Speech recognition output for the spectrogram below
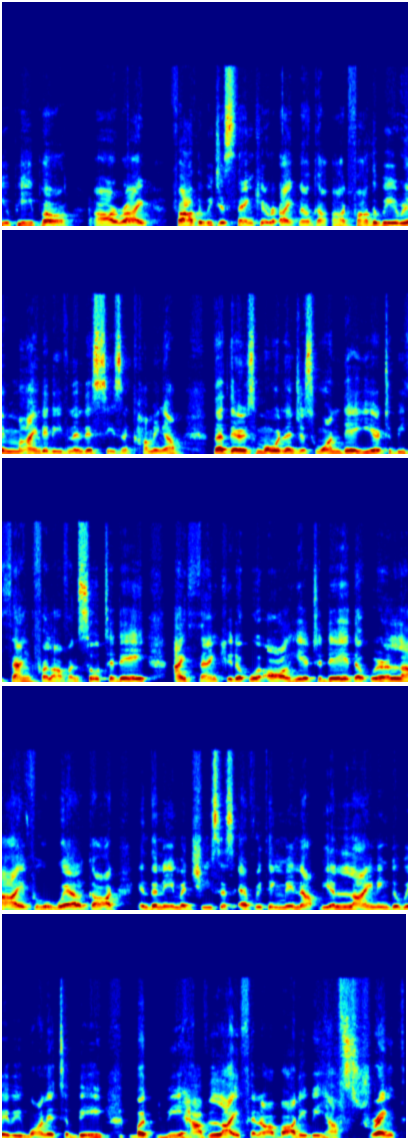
you, people. All right. Father, we just thank you right now, God. Father, we reminded even in this season coming up that there's more than just one day a year to be thankful of. And so today, I thank you that we're all here today, that we're alive, we're well, God, in the name of Jesus. Everything may not be aligning the way we want it to be, but we have life in our body, we have strength,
